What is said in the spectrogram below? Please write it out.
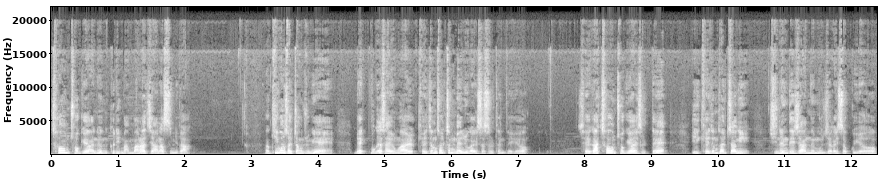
처음 초기화는 그리 만만하지 않았습니다. 기본 설정 중에 맥북에 사용할 계정 설정 메뉴가 있었을 텐데요. 제가 처음 초기화했을 때 이 계정 설정이 진행되지 않는 문제가 있었고요.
